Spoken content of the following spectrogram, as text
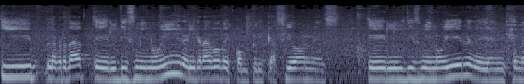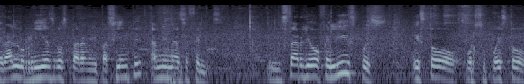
y la verdad, el disminuir el grado de complicaciones, el disminuir en general los riesgos para mi paciente, a mí me hace feliz. El estar yo feliz, pues esto por supuesto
